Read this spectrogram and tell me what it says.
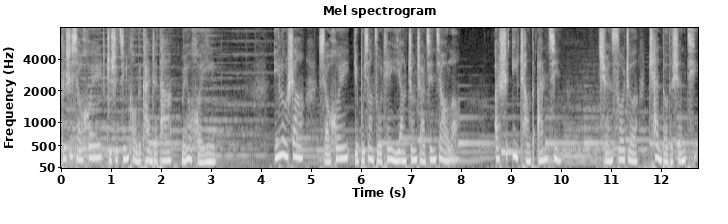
可是小灰只是惊恐的看着他，没有回应。一路上，小灰也不像昨天一样挣扎尖叫了，而是异常的安静，蜷缩着颤抖的身体。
